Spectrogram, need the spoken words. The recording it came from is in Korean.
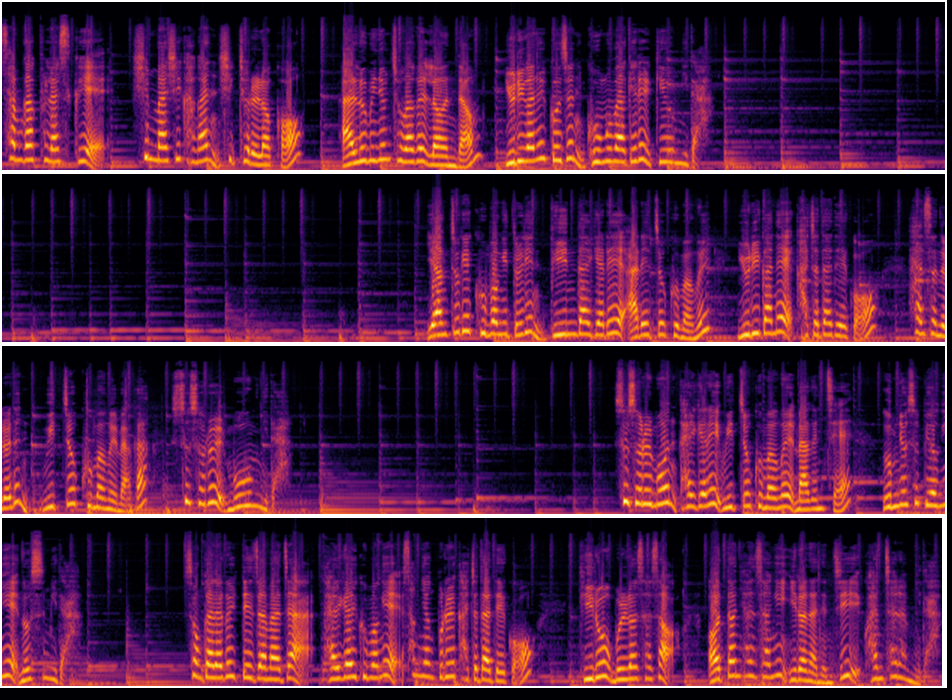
삼각 플라스크에 신맛이 강한 식초를 넣고 알루미늄 조각을 넣은 다음 유리관을 꽂은 고무마개를 끼웁니다. 양쪽에 구멍이 뚫린 빈 달걀의 아래쪽 구멍을 유리관에 가져다 대고 한 손으로는 위쪽 구멍을 막아 수소를 모읍니다. 수소를 모은 달걀의 위쪽 구멍을 막은 채 음료수 병 위에 놓습니다. 손가락을 떼자마자 달걀 구멍에 성냥불을 가져다 대고 뒤로 물러서서 어떤 현상이 일어나는지 관찰합니다.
